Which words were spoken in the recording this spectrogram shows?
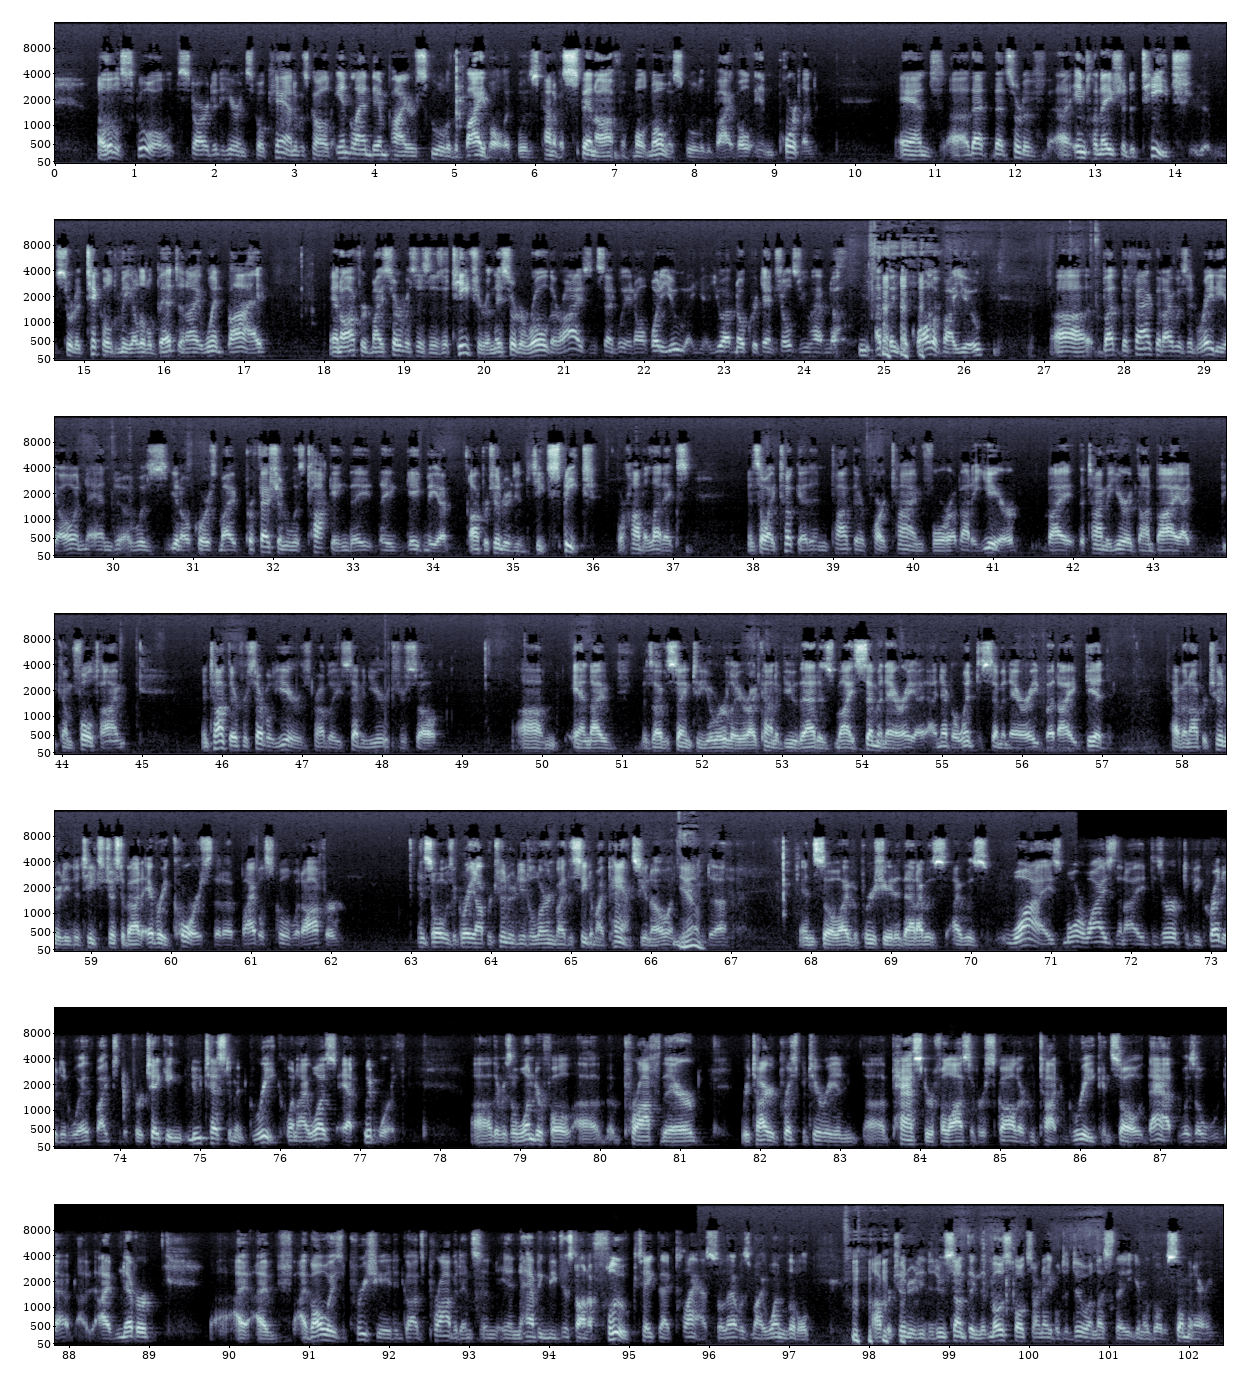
a little school started here in Spokane. It was called Inland Empire School of the Bible. It was kind of a spin off of Multnomah School of the Bible in Portland. And uh, that, that sort of uh, inclination to teach sort of tickled me a little bit, and I went by and offered my services as a teacher, and they sort of rolled their eyes and said, "Well, you know, what do you? You have no credentials. You have no nothing to qualify you." Uh, but the fact that I was in radio and and uh, was, you know, of course, my profession was talking. They they gave me an opportunity to teach speech or homiletics, and so I took it and taught there part time for about a year. By the time a year had gone by, I'd become full time and taught there for several years, probably seven years or so. Um, and I've, as I was saying to you earlier, I kind of view that as my seminary. I, I never went to seminary, but I did have an opportunity to teach just about every course that a Bible school would offer. And so it was a great opportunity to learn by the seat of my pants, you know. And, yeah. and uh, and so I've appreciated that. I was I was wise, more wise than I deserve to be credited with, by for taking New Testament Greek when I was at Whitworth. Uh, there was a wonderful uh, prof there, retired Presbyterian uh, pastor, philosopher, scholar who taught Greek, and so that was a that I've never. I, have I've always appreciated God's providence in, in having me just on a fluke take that class. So that was my one little opportunity to do something that most folks aren't able to do unless they, you know, go to seminary.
